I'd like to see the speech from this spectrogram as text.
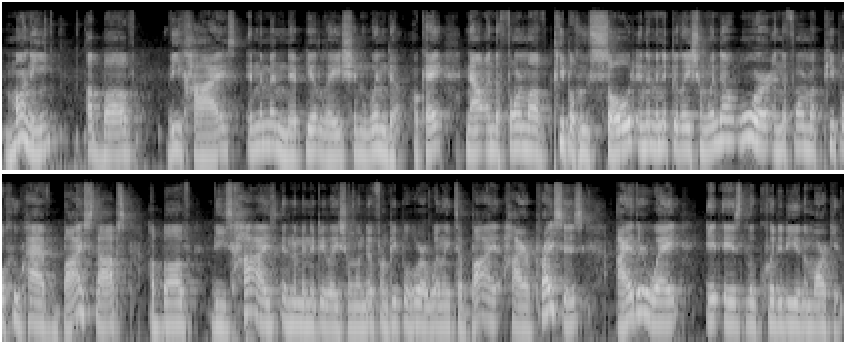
money above the highs in the manipulation window. Okay. Now, in the form of people who sold in the manipulation window, or in the form of people who have buy stops above these highs in the manipulation window from people who are willing to buy at higher prices, either way, it is liquidity in the market.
